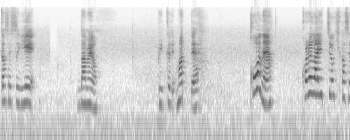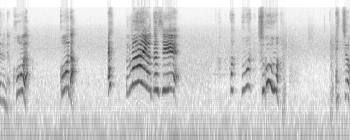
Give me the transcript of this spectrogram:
かせすぎ。ダメよ。びっくり。待って。こうね。これがエッチを聞かせるんだよ。こうだ。こうだ。え、うまい私あ、うまいすごいうまいエッチを、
